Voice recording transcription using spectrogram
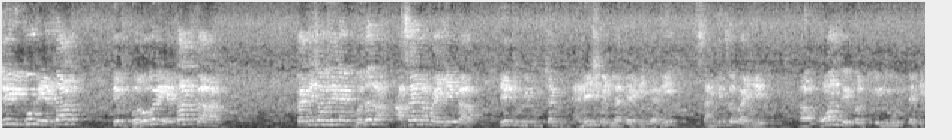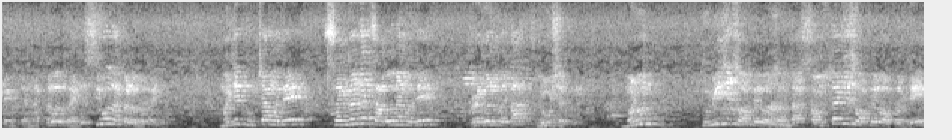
ते रिपोर्ट येतात ते बरोबर येतात का? का त्याच्यामध्ये काही बदल असायला पाहिजे का? हे तुम्ही तुमच्या मॅनेजमेंटला त्या ठिकाणी सांगितलं पाहिजे. ऑन पेपर तुम्ही लिहून त्या ठिकाणी त्यांना कळवलं पाहिजे सीओला कळवलं पाहिजे. म्हणजे तुमच्यामध्ये संगणक चालवण्यामध्ये प्रगल्भता येऊ शकते. म्हणून तुम्ही जे सॉफ्टवेअर वापरता संस्था जे सॉफ्टवेअर वापरते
